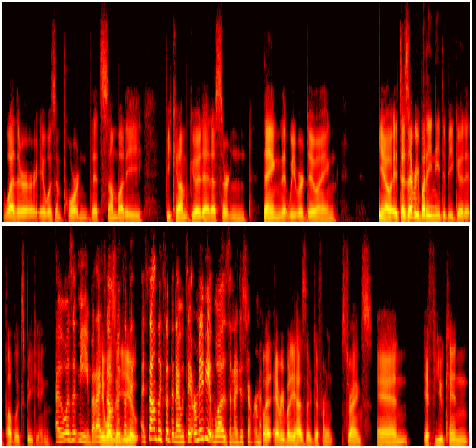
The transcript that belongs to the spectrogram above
whether it was important that somebody become good at a certain thing that we were doing you know, it does everybody need to be good at public speaking? Uh, it wasn't me, but I it wasn't like you. It sounds like something I would say, or maybe it was, and I just don't remember. But everybody has their different strengths, and if you can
